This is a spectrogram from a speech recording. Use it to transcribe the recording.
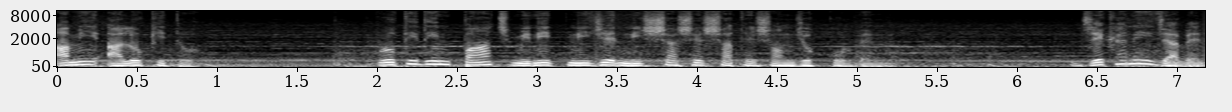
আমি আলোকিত। প্রতিদিন পাঁচ মিনিট নিজের নিঃশ্বাসের সাথে সংযোগ করবেন। যেখানেই যাবেন,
